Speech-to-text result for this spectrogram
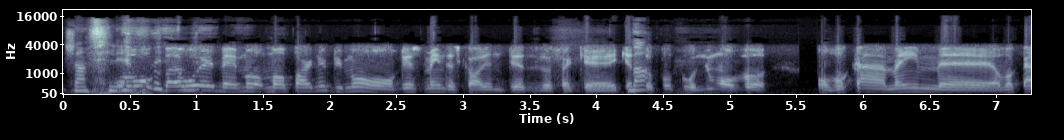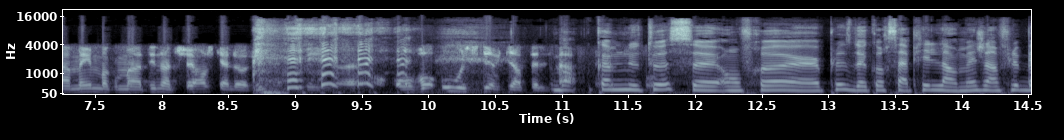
Jean-Philippe. Oh, ben oui, mais mon, mon partner puis moi, on risque même de se caler une pizza. Là, fait que qu'est-ce bon. pas pour nous, on va on va quand même euh, on va quand même augmenter notre charge calorique. et, on va aussi regarder le match. comme nous tous, on fera plus de courses à pied le lendemain. Jean-Philippe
